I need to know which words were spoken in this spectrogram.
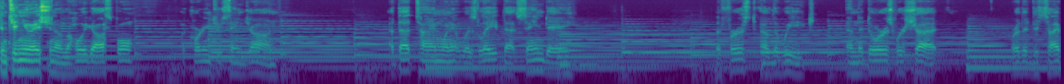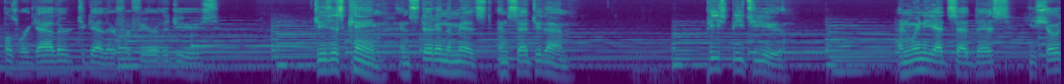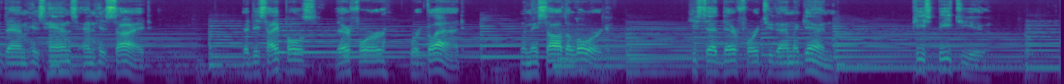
Continuation of the Holy Gospel according to St. John. At that time, when it was late that same day, the first of the week, and the doors were shut, where the disciples were gathered together for fear of the Jews, Jesus came and stood in the midst and said to them, Peace be to you. And when he had said this, he showed them his hands and his side. The disciples, therefore, were glad when they saw the Lord. He said, therefore, to them again, Peace be to you.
